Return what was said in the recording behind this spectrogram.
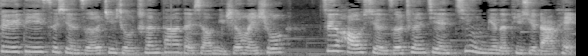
对于第一次选择这种穿搭的小女生来说，最好选择穿件镜面的 T 恤搭配，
